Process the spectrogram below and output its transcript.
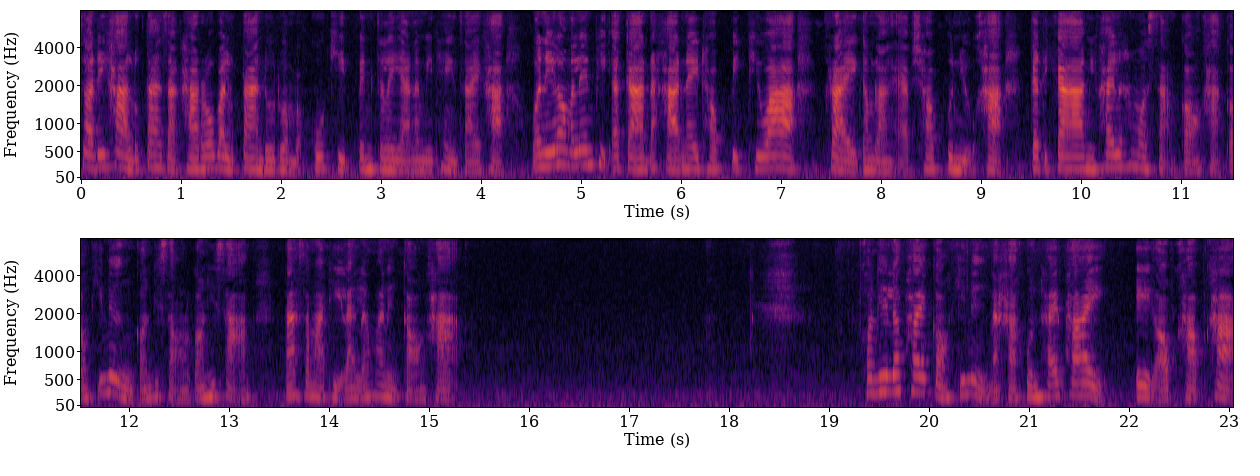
สวัสดีค่ะ ลูกตาลจากทาโร่บายลูกตาลดูดวงแบบคู่คิดเป็นกัลยาณมิตรแห่งใจค่ะ วันนี้เรามาเล่นพิกอาการนะคะ ในท็อปปิกที่ว่าใครกำลังแอบชอบคุณอยู่ค่ะ กติกามีไพ่เลือกทั้งหมด 3 กองค่ะ กองที่ 1 กองที่ 2 และกองที่ 3 ตั้งสมาธิไล่เลือกมา 1 กองค่ะ คนที่เลือกไพ่กองที่ 1 นะคะ คุณให้ไพ่ Eight of Cup ค่ะ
